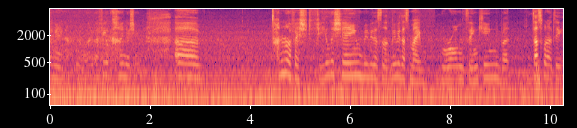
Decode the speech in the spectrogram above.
I mean, you know, I, I feel kind of ashamed. Uh, I don't know if I should feel ashamed. Maybe that's not. Maybe that's my wrong thinking, but that's what I think.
